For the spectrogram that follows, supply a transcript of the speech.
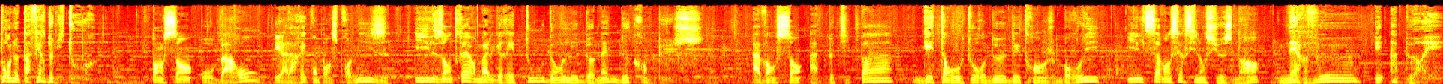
pour ne pas faire demi-tour. Pensant au baron et à la récompense promise, ils entrèrent malgré tout dans le domaine de Krampus. Avançant à petits pas, guettant autour d'eux d'étranges bruits, ils s'avancèrent silencieusement, nerveux et apeurés.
